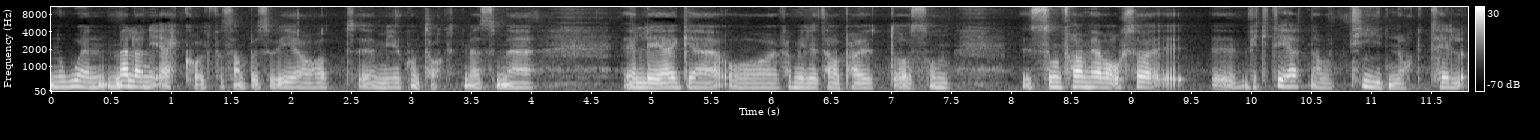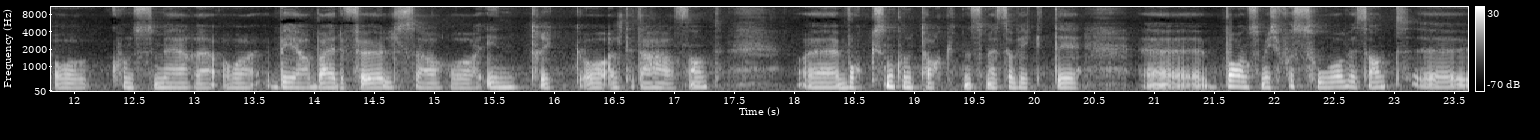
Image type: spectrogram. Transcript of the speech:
noen Melanie Eckholt, for eksempel, som vi har hatt eh, mye kontakt med, som er lege og familieterapeut, og som, som fremhever også viktigheten av tid nok til å konsumere og bearbeide følelser og inntrykk og alt dette her. sant? Eh, Voksenkontakten som er så viktig. Eh, Barn som ikke får sove. sant? Eh,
